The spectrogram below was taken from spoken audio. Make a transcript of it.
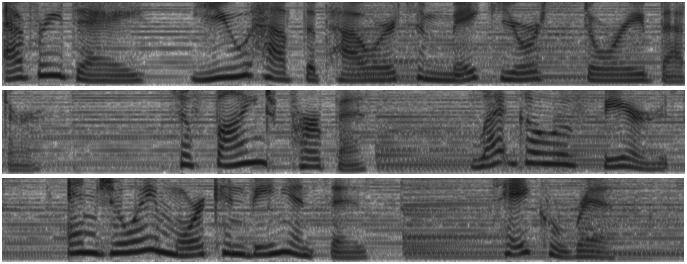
Every day, you have the power to make your story better to find purpose, let go of fears, enjoy more conveniences, take risks.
